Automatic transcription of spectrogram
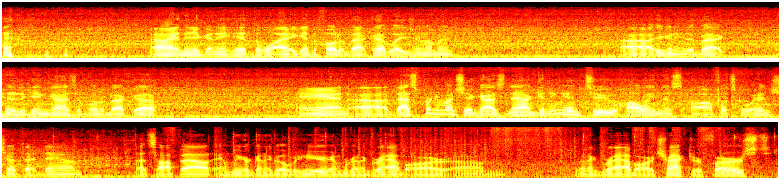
All right, and then you're going to hit the Y again to fold it back up, ladies and gentlemen. Uh, you're going to hit it back. Hit it again, guys, to fold it back up. And uh, that's pretty much it, guys. Now, getting into hauling this off. Let's go ahead and shut that down. Let's hop out, and we are going to go over here, and we're going to grab our... Um, we're going to grab our tractor first.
